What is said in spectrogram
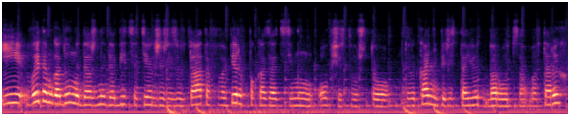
И в этом году мы должны добиться тех же результатов. Во-первых, показать всему обществу, что ДВК не перестает бороться. Во-вторых,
